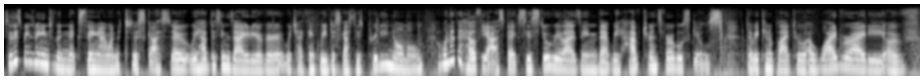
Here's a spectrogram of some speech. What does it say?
So this brings me into the next thing I wanted to discuss. So we have this anxiety over it, which I think we discussed is pretty normal. But one of the healthy aspects is still realizing that we have transferable skills that we can apply to a wide variety of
